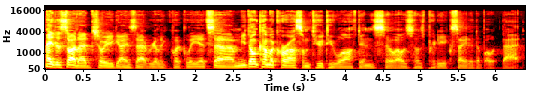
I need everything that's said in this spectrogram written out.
I just thought I'd show you guys that really quickly. It's um, you don't come across them too too often, so I was I was pretty excited about that.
